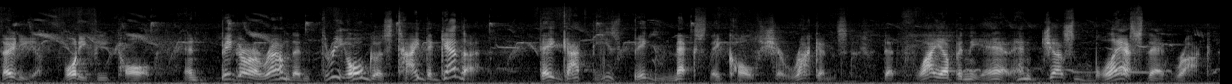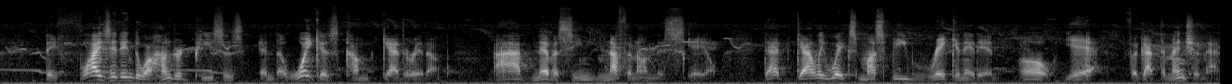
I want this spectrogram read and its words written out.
30 or 40 feet tall, and bigger around than three ogres tied together. They got these big mechs they call shurikens that fly up in the air and just blast that rock. They flies it into a hundred pieces, and the wakers come gather it up. I've never seen nothing on this scale. That Gallywix must be raking it in. Oh, yeah, Forgot to mention that.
